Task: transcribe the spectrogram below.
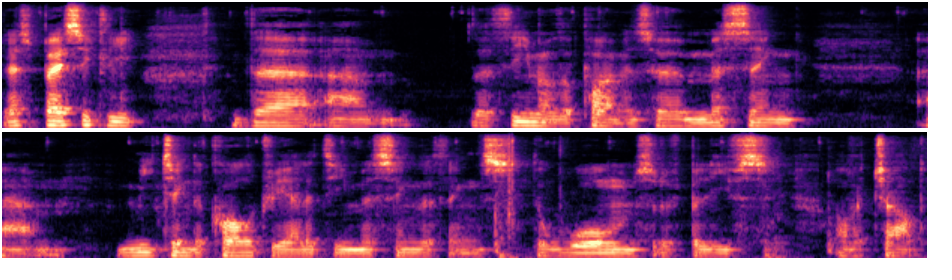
That's basically the um, the theme of the poem is her missing, um, meeting the cold reality, missing the things, the warm sort of beliefs of a child.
